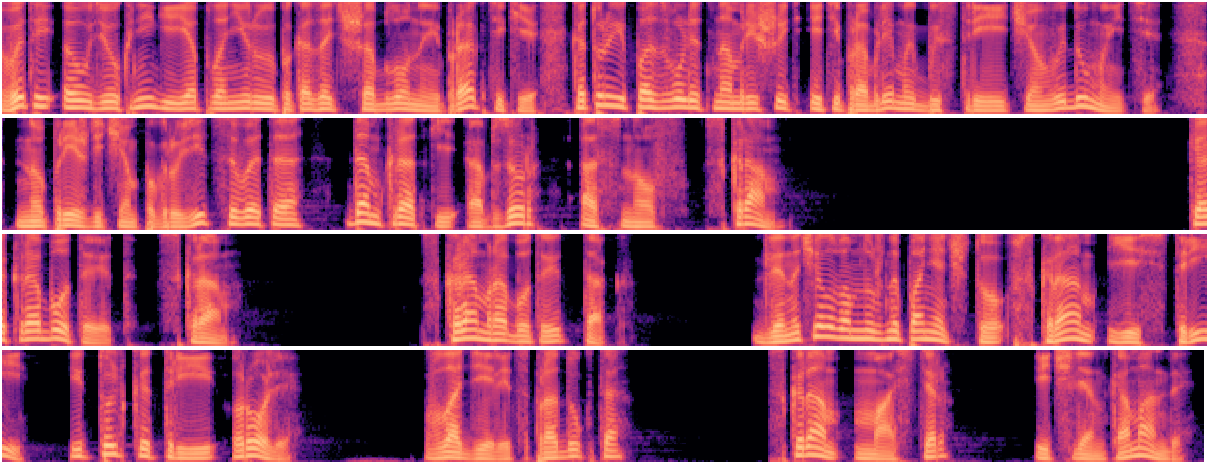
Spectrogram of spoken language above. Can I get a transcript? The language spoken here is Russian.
В этой аудиокниге я планирую показать шаблоны и практики, которые позволят нам решить эти проблемы быстрее, чем вы думаете. Но прежде чем погрузиться в это, дам краткий обзор основ Scrum. Как работает Scrum? Scrum работает так. Для начала вам нужно понять, что в Scrum есть три и только три роли. Владелец продукта, Scrum-мастер — и член команды.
